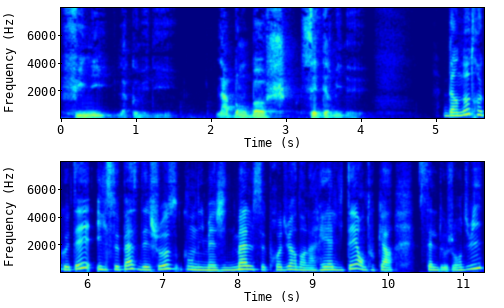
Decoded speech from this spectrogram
Fini la comédie. La bamboche, c'est terminé. D'un autre côté, il se passe des choses qu'on imagine mal se produire dans la réalité, en tout cas celle d'aujourd'hui,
